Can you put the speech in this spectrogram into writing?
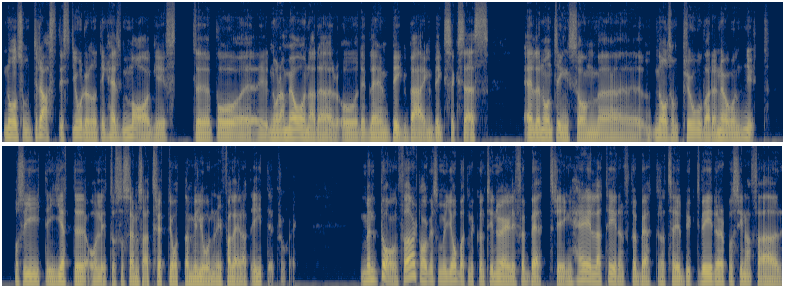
Någon som drastiskt gjorde någonting helt magiskt eh, på eh, några månader och det blev en big bang, big success. Eller någonting som, eh, någon som provade något nytt och så gick det jättedåligt och så sen så här 38 miljoner i fallerat IT-projekt. Men de företagen som har jobbat med kontinuerlig förbättring, hela tiden förbättrat sig, byggt vidare på sin affär,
